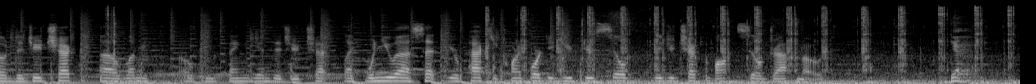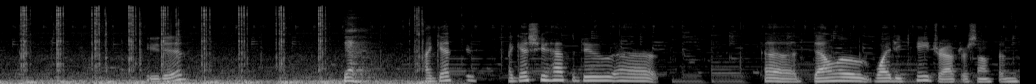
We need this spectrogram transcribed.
So did you check? Uh, let me open the thing again. Did you check? Like when you uh, set your packs to 24, did you do sealed? Did you check the box sealed draft mode? Yeah. You did. Yeah. I guess you, I guess you have to do uh, uh, download YDK draft or something,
